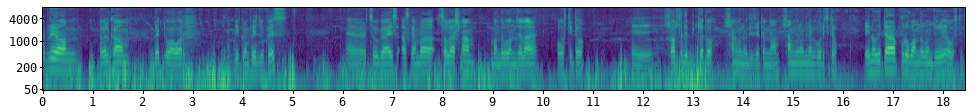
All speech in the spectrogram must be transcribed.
everyone, welcome back to our Bikram Facebook page so guys আজকে আমরা চলে আসলাম বান্দরবান জেলায় অবস্থিত সবচেয়ে বিখ্যাত সাঙ্গু নদী, যেটার নাম সাঙ্গু নদী নামে পরিচিত। এই নদীটা পুরো বান্দরবান জুড়ে অবস্থিত,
